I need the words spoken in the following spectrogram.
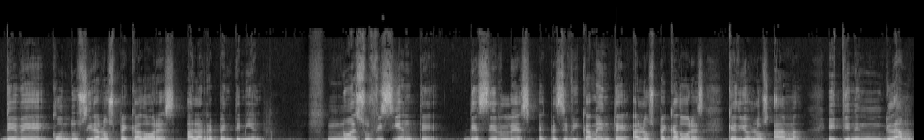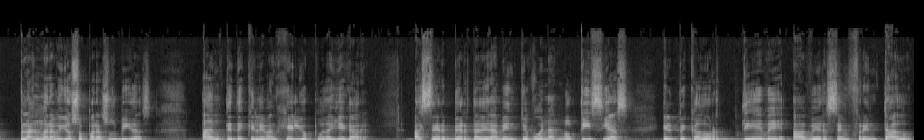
debe conducir a los pecadores al arrepentimiento. No es suficiente decirles específicamente a los pecadores que Dios los ama y tienen un gran plan maravilloso para sus vidas. Antes de que el Evangelio pueda llegar a ser verdaderamente buenas noticias, el pecador debe haberse enfrentado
